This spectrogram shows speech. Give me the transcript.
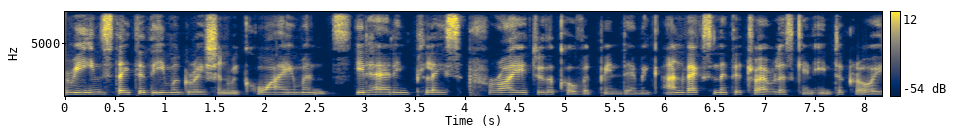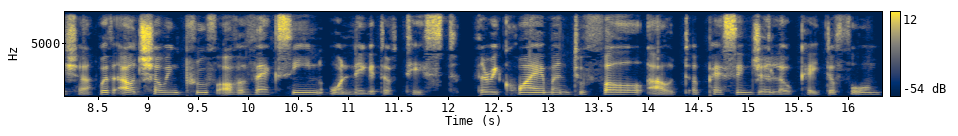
reinstated the immigration requirements it had in place prior to the COVID pandemic. Unvaccinated travelers can enter Croatia without showing proof of a vaccine or negative test. The requirement to fill out a passenger locator form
